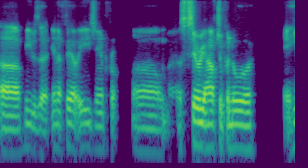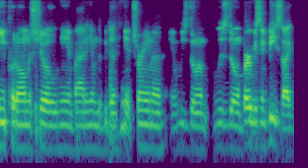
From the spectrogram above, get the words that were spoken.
Uh, he was an NFL agent, um, a serial entrepreneur, and he put on the show. He invited him to be the head trainer, and we was doing we was doing burgers and beats. Like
